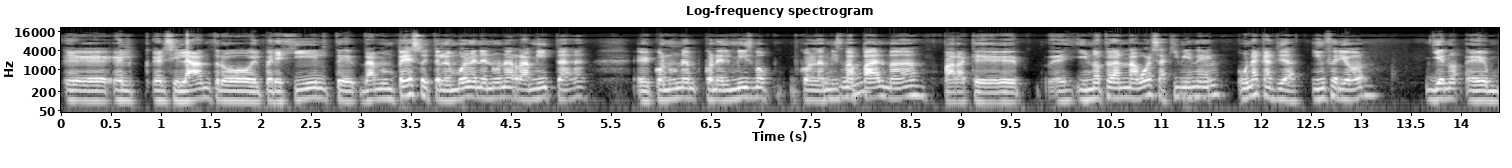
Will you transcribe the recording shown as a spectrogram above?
eh, el, el cilantro, el perejil, te dame un peso y te lo envuelven en una ramita eh, con una, con el mismo, con la misma palma para que eh, y no te dan una bolsa. Aquí viene una cantidad inferior, lleno, eh,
